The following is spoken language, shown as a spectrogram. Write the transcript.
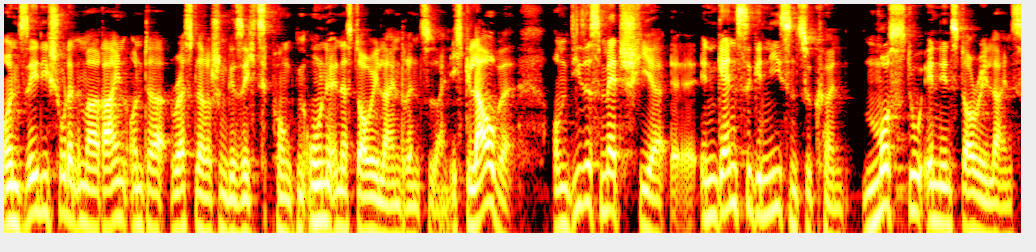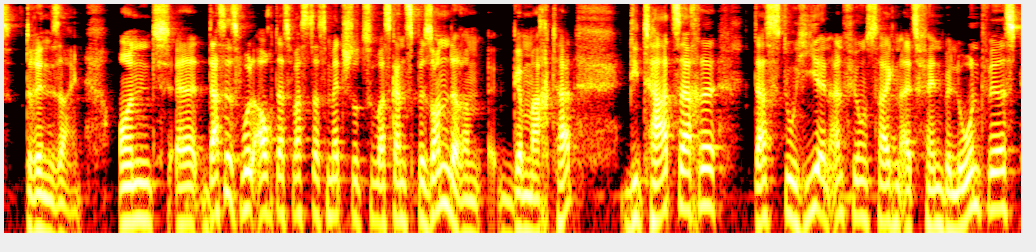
Und sehe die Show dann immer rein unter wrestlerischen Gesichtspunkten, ohne in der Storyline drin zu sein. Ich glaube, um dieses Match hier äh, in Gänze genießen zu können, musst du in den Storylines drin sein. Und äh, das ist wohl auch das, was das Match so zu was ganz Besonderem gemacht hat. Die Tatsache, dass du hier in Anführungszeichen als Fan belohnt wirst,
